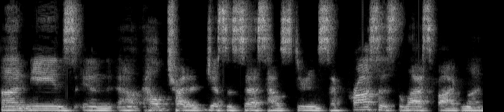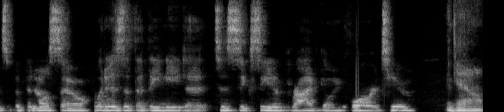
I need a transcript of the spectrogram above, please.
uh, needs and help try to just assess how students have processed the last five months, but then also what is it that they need to, to succeed and thrive going forward too. Yeah.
